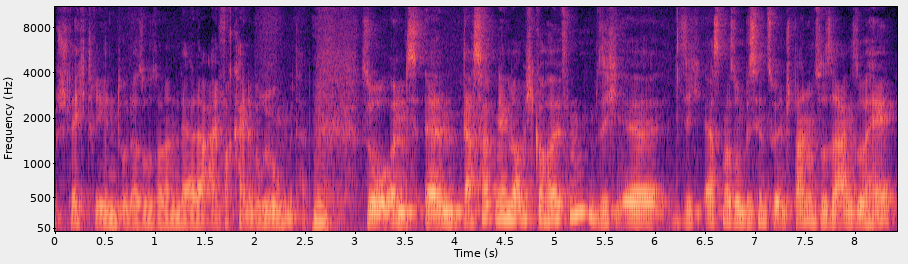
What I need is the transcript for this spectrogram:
schlecht redend oder so, sondern der da einfach keine Berührung mit hat. Mhm. So, und ähm, das hat mir, glaube ich, geholfen, sich, äh, sich erstmal so ein bisschen zu entspannen und zu sagen, so, hey,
